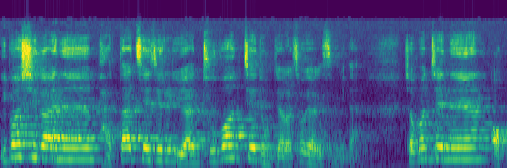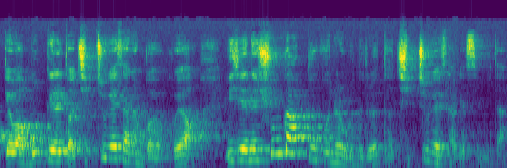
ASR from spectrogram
이번 시간은 바타 체질을 위한 두 번째 동작을 소개하겠습니다. 첫 번째는 어깨와 목계를 더 집중해서 하는 거였고요. 이제는 흉곽 부분을 오늘은 더 집중해서 하겠습니다.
